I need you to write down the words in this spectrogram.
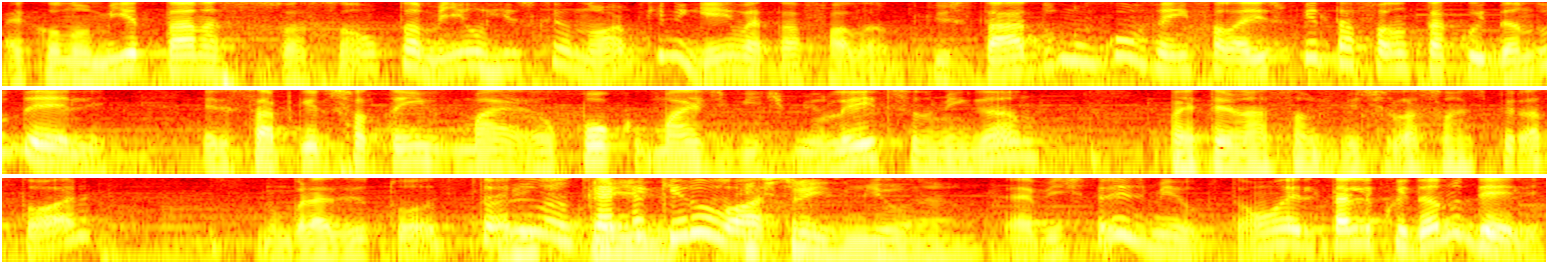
a economia está nessa situação, também é um risco enorme que ninguém vai estar tá falando. Porque o Estado não convém falar isso porque ele está falando que está cuidando dele. Ele sabe que ele só tem mais, um pouco mais de 20 mil leitos, se não me engano, para internação de ventilação respiratória no Brasil todo. Então 23, ele não quer que aquilo lote. 23 mil, né? É, 23 mil. Então ele está cuidando dele,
